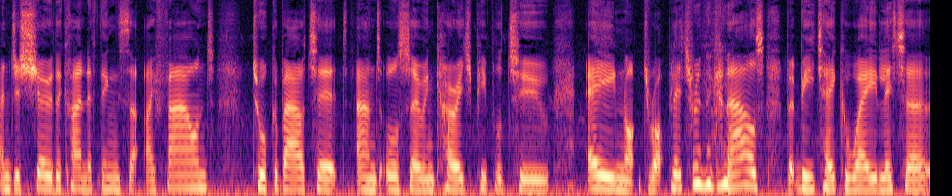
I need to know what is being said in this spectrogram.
and just show the kind of things that I found, talk about it, and also encourage people to A, not drop litter in the canals, but B, take away litter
